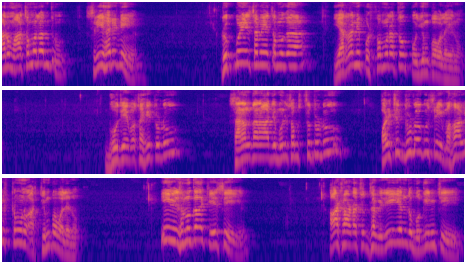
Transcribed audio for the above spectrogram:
అను మాసములందు శ్రీహరిని రుక్మిణీ సమేతముగా ఎర్రని పుష్పములతో పూజింపవలేను. భూదేవ సహితుడు సనందనాది ముని సంస్థుతుడు పరిశుద్ధుడోగు శ్రీ మహావిష్ణువును అర్చింపవలెను. ఈ విధముగా చేసి ఆషాఢశుద్ధ విధియందు ముగించి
